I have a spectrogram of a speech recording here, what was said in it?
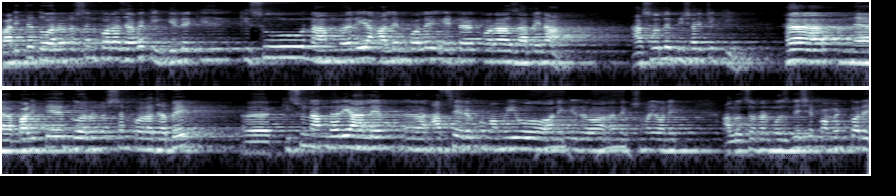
বাড়িতে দোয়ার অনুষ্ঠান করা যাবে কি? গেলে কি কিছু নামধারী আলেম বলে এটা করা যাবে না? আসলে বিষয়টি কি? হ্যাঁ বাড়িতে দোয়ার অনুষ্ঠান করা যাবে। কিছু নামধারী আলেম আছে এরকম। আমিও অনেকের, অনেক সময় অনেক আলোচনার মজলিসে কমেন্ট করে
